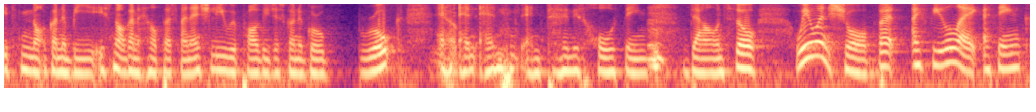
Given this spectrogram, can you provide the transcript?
it's not gonna be it's not gonna help us financially. We're probably just gonna go broke and, and, and, and turn this whole thing down. So we weren't sure. But I feel like I think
